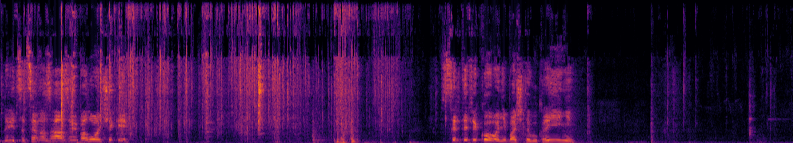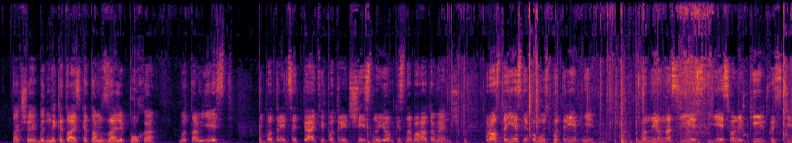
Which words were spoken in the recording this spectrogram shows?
Дивіться, це у нас газові балончики. Сертифіковані, бачите, в Україні. Так що, якби не китайська там заліпуха, бо там є і по 35, і по 36, ну ємкість набагато менше. Просто якщо комусь потрібні, вони в нас є, є вони в кількості.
